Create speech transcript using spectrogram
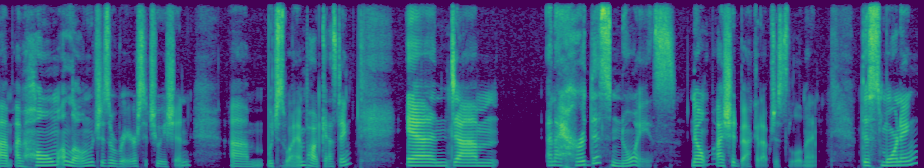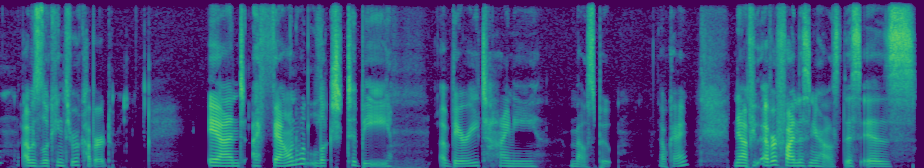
um, I'm home alone, which is a rare situation, um, which is why I'm podcasting. And um, and I heard this noise. No, I should back it up just a little minute. This morning, I was looking through a cupboard and I found what looked to be a very tiny mouse poop. Okay. Now, if you ever find this in your house, this is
